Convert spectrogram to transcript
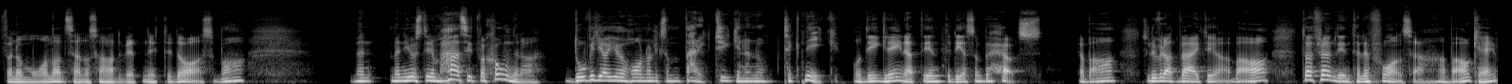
för någon månad sedan och så hade vi ett nytt idag. Så bara, men, men just i de här situationerna då vill jag ju ha någon liksom verktyg eller någon teknik. Och det är grejen att det är inte det som behövs. Jag bara, ah, så du vill ha ett verktyg? Jag bara, ja. Ta fram din telefon, så Han bara, okej.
